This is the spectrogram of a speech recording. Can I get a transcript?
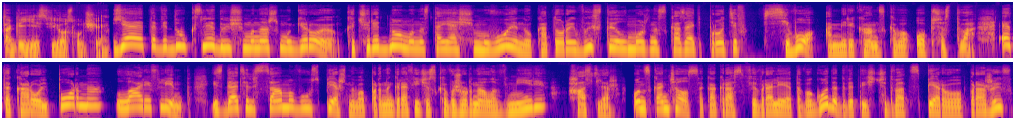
так и есть в его случае. Я это веду к следующему нашему герою, к очередному настоящему воину, который выстоял, можно сказать, против всего американского общества. Это король порно Ларри Флинт, издатель самого успешного порнографического журнала в мире «Хаслер». Он скончался как раз в феврале этого года, 2021 прожив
